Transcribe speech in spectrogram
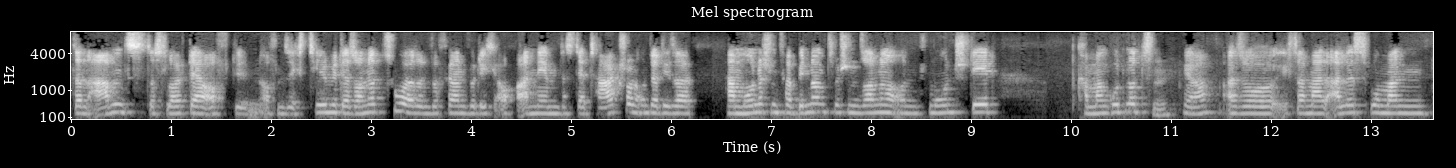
dann abends, das läuft ja auf den, auf den Sextil mit der Sonne zu. Also insofern würde ich auch annehmen, dass der Tag schon unter dieser harmonischen Verbindung zwischen Sonne und Mond steht. Kann man gut nutzen, ja. Also ich sag mal, alles, wo man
